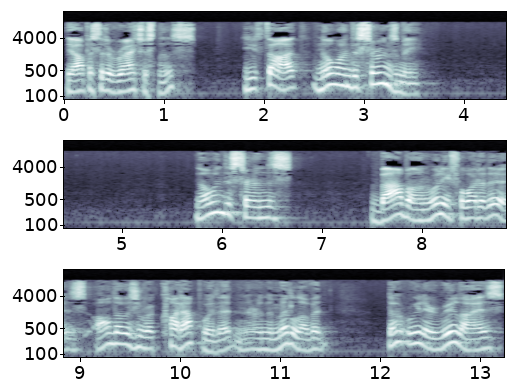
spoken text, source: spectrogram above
the opposite of righteousness, you thought, No one discerns me. No one discerns Babylon really for what it is. All those who are caught up with it and are in the middle of it don't really realize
